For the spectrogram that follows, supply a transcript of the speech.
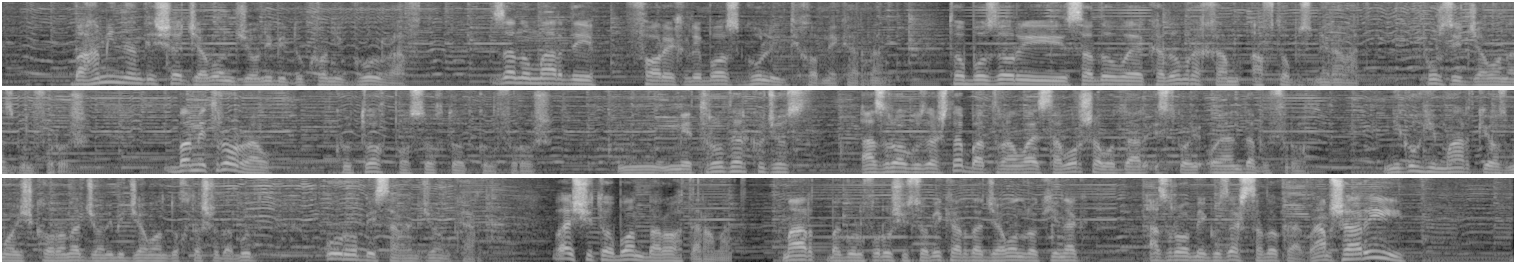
Ба ҳамин андеша ҷавон ҷониби дукони гул рафт. Зану марди форихлибос гул интихоб мекарданд. То бозори садовая кадом рақам автобус меравад. Пурсид ҷавон аз гулфурӯш. Ба метро рав кӯтоҳ посух дод гулфурӯш. Метро дар куҷост аз роҳ гузашта ба трамвай савор шаву дар истгоҳи оянда бифуро нигоҳи мард ки озмоишкорона ҷониби ҷавон духта шуда буд ӯро бесаранҷом кард вай шитобон ба роҳ даромад. Мард ба гулфурӯш ҳисобӣ карда ҷавонро ки инак аз роҳ мегузашт садо кард ҳамшаҳрӣ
